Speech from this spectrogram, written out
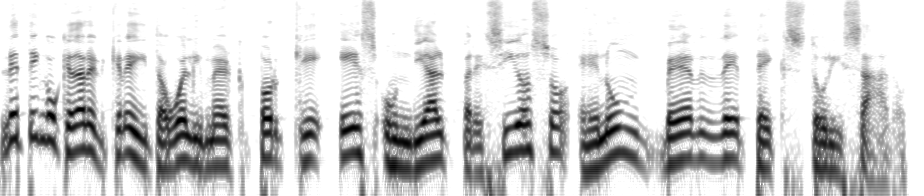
Le tengo que dar el crédito a Welly Merck porque es un dial precioso en un verde texturizado,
